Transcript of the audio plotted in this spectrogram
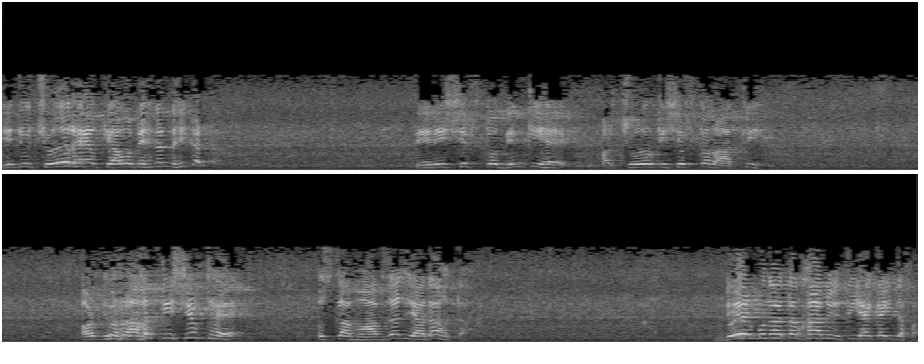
یہ جو چور ہے، کیا وہ محنت نہیں کرتا؟ تیری شفٹ تو دن کی ہے اور چور کی شفٹ تو رات کی ہے۔ اور جو رات کی شفٹ ہے، اس کا معاوضہ زیادہ ہوتا۔ ہے ڈیڑھ گنا تنخواہ ملتی ہے کئی دفعہ،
